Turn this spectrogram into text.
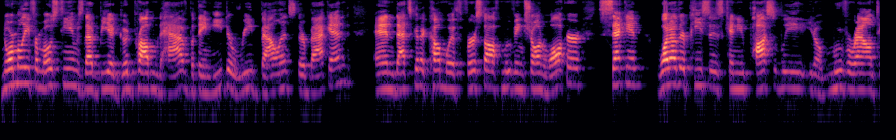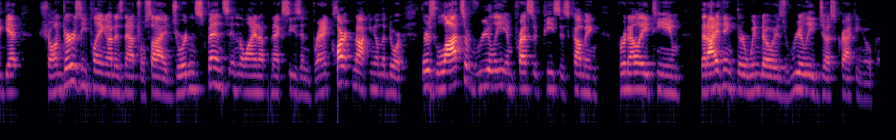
Normally, for most teams, that'd be a good problem to have, but they need to rebalance their back end. And that's going to come with first off moving Sean Walker. Second, what other pieces can you possibly, you know, move around to get Sean Durzi playing on his natural side, Jordan Spence in the lineup next season, Brandt Clarke knocking on the door. There's lots of really impressive pieces coming for an LA team that I think their window is really just cracking open.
